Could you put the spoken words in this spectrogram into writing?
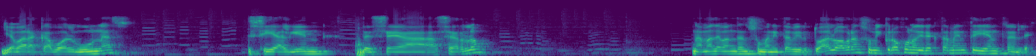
llevar a cabo algunas. Si alguien desea hacerlo, nada más levanten su manita virtual o abran su micrófono directamente y éntrenle.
